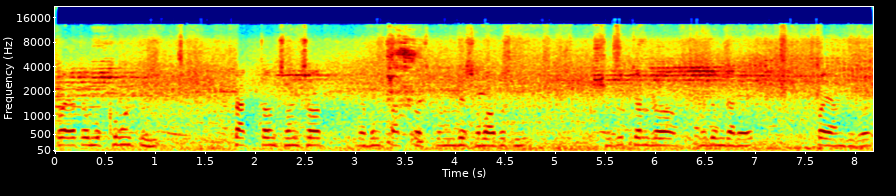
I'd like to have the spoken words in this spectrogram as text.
প্রয়াত মুখ্যমন্ত্রী, প্রাক্তন সংসদ এবং প্রাক্তন কংগ্রেস সভাপতি সুদীপচন্দ্র মজুমদারের প্রয়াণ দিবস।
